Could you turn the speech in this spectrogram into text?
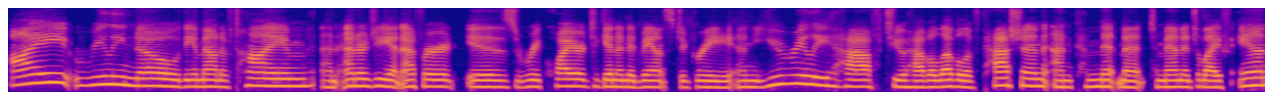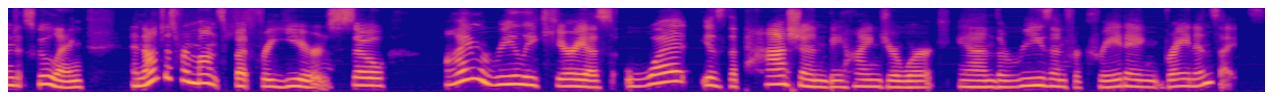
I really know the amount of time and energy and effort is required to get an advanced degree. And you really have to have a level of passion and commitment to manage life and schooling, and not just for months, but for years. So, I'm really curious what is the passion behind your work and the reason for creating Brain Insights?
